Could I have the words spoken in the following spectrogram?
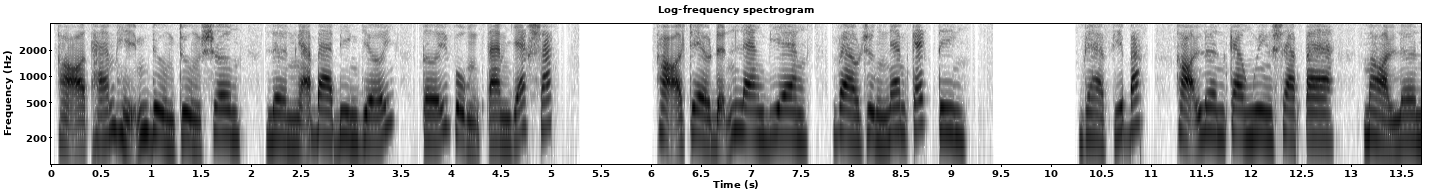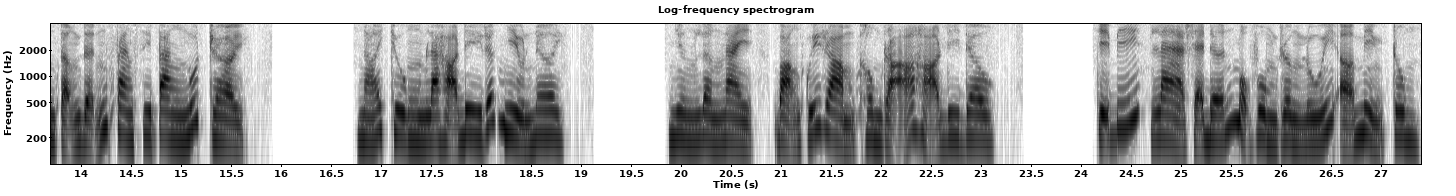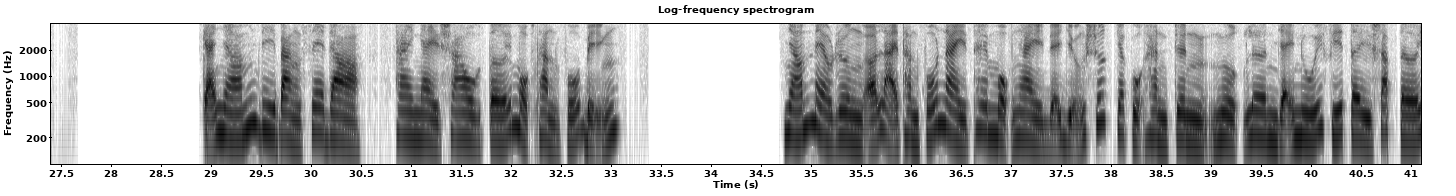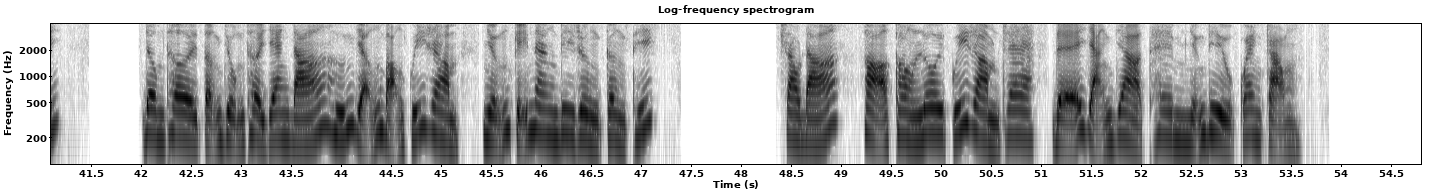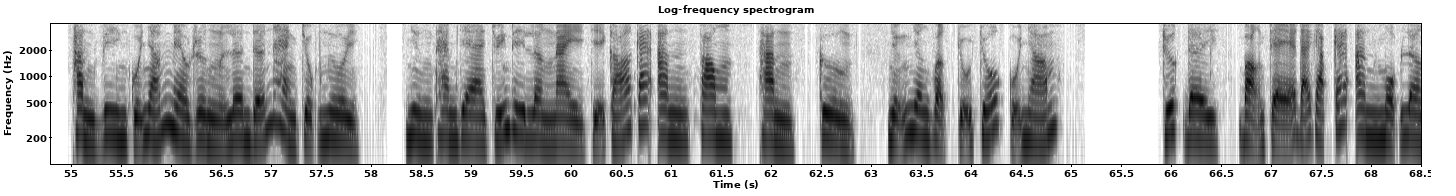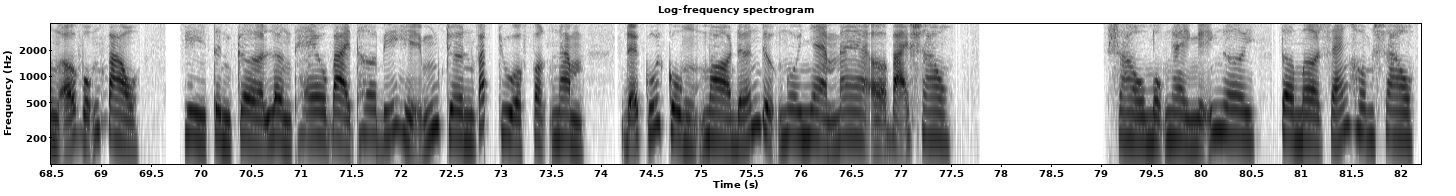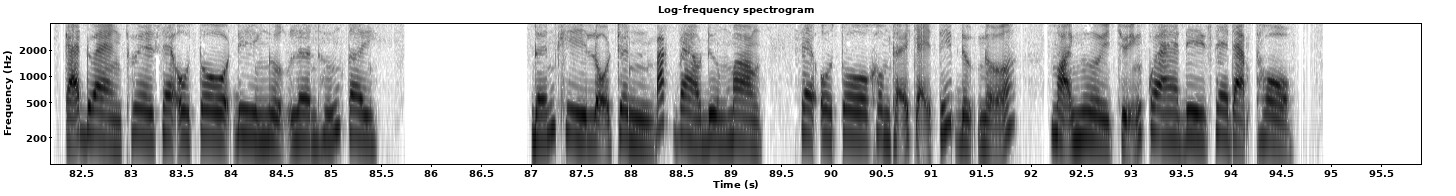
Họ thám hiểm đường Trường Sơn lên ngã ba biên giới tới vùng Tam Giác Sắt. Họ trèo đỉnh Lan Biang vào rừng Nam Cát Tiên. Ra phía Bắc, họ lên cao nguyên Sapa, mò lên tận đỉnh Phan Xipang ngút trời. Nói chung là họ đi rất nhiều nơi. Nhưng lần này, bọn quý ròm không rõ họ đi đâu. Chỉ biết là sẽ đến một vùng rừng núi ở miền Trung. Cả nhóm đi bằng xe đò, hai ngày sau tới một thành phố biển. Nhóm mèo rừng ở lại thành phố này thêm một ngày để dưỡng sức cho cuộc hành trình ngược lên dãy núi phía tây sắp tới. Đồng thời tận dụng thời gian đó hướng dẫn bọn quý ròm những kỹ năng đi rừng cần thiết. Sau đó, họ còn lôi quý ròm ra để dặn dò thêm những điều quan trọng. Thành viên của nhóm mèo rừng lên đến hàng chục người, nhưng tham gia chuyến đi lần này chỉ có các anh Phong, Thành, Cường, những nhân vật chủ chốt của nhóm. Trước đây, bọn trẻ đã gặp các anh một lần ở Vũng Tàu, khi tình cờ lần theo bài thơ bí hiểm trên vách chùa Phật nằm, để cuối cùng mò đến được ngôi nhà ma ở bãi sau. Sau một ngày nghỉ ngơi, tờ mờ sáng hôm sau, cả đoàn thuê xe ô tô đi ngược lên hướng Tây. Đến khi lộ trình bắt vào đường mòn, xe ô tô không thể chạy tiếp được nữa, mọi người chuyển qua đi xe đạp thồ.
